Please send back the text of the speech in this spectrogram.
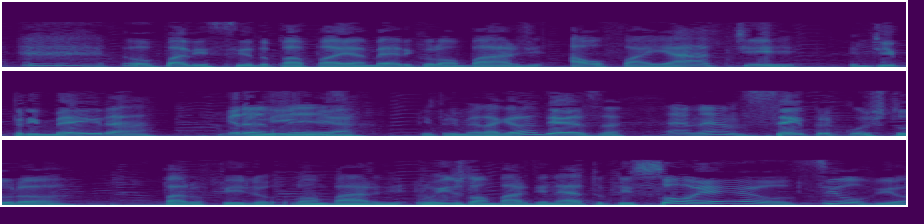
o falecido papai Américo Lombardi, alfaiate de primeira grandeza. linha. De primeira grandeza. É mesmo? Sempre costurou para o filho Lombardi, Luiz Lombardi Neto, que sou eu, Silvio.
